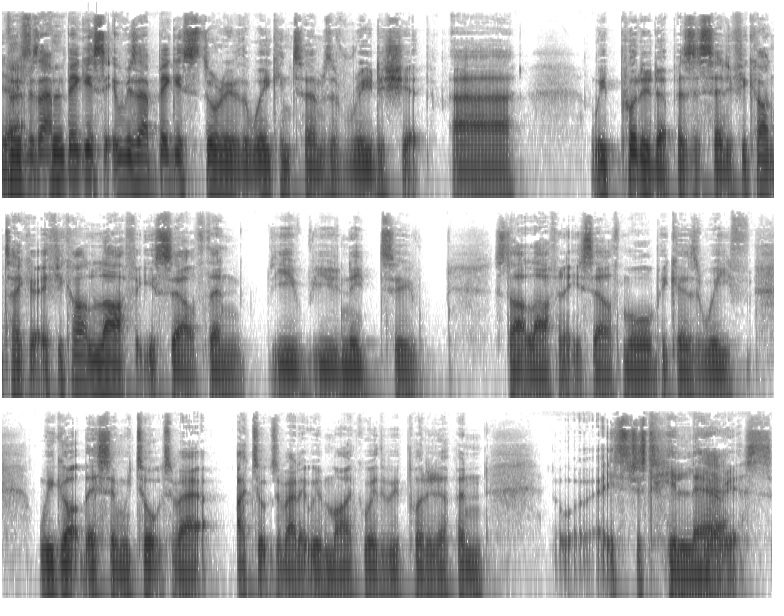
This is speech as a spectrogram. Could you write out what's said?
yeah. It was our biggest. It was our biggest story of the week in terms of readership. Uh, we put it up as I said. If you can't take it, if you can't laugh at yourself, then you you need to start laughing at yourself more because we've we got this and we talked about. I talked about it with Michael. Whether we put it up and it's just hilarious,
